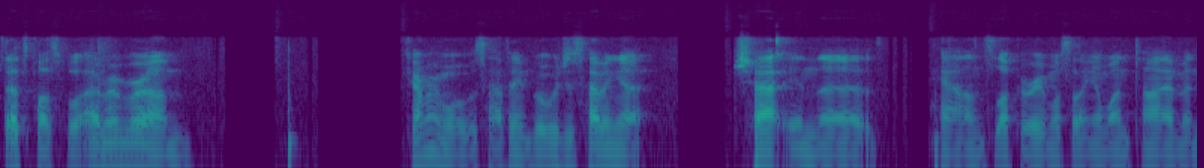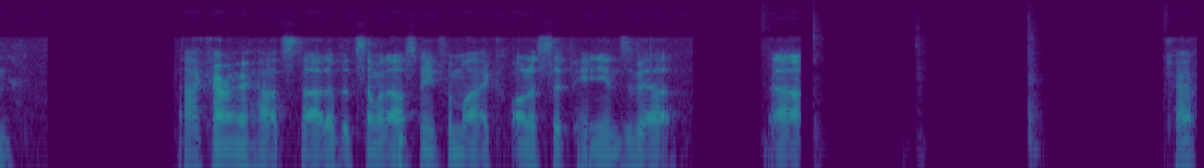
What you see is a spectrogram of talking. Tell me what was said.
that's possible. I remember um can't remember what was happening, but we're just having a chat in the Hounds locker room or something at one time and I can't remember how it started, but someone asked me for my honest opinions about uh crap.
